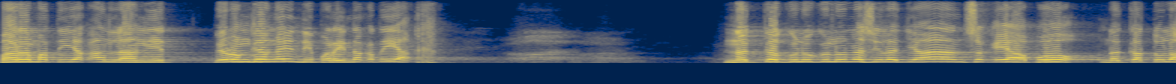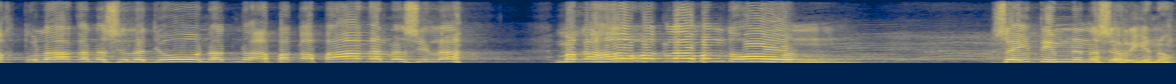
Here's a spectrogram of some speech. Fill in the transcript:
para matiyak ang langit. Pero hanggang ngayon, di pa rin nakatiyak. Nagkagulo-gulo na sila diyan sa Quiapo. Nagkatulak-tulakan na sila doon at naapak-apakan na sila. Makahawak lamang doon sa itim na Nazareno.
